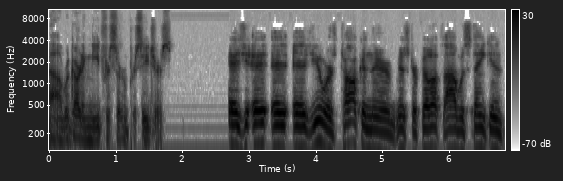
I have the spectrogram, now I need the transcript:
uh, regarding need for certain procedures. As you, as, you were talking there, Mr. Phillips, I was thinking,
